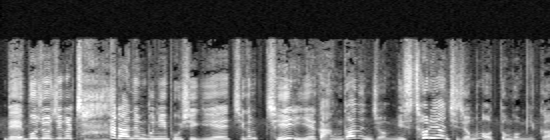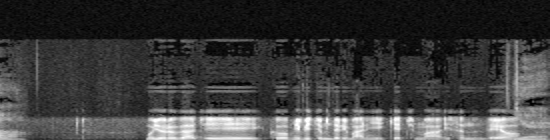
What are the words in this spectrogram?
내부 조직을 잘 아는 분이 보시기에 지금 제일 이해가 안 가는 점, 미스터리한 지점은 어떤 겁니까? 뭐 여러 가지 그 미비점들이 많이 있겠지만 있었는데요. 예.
